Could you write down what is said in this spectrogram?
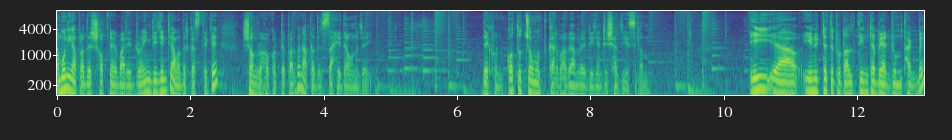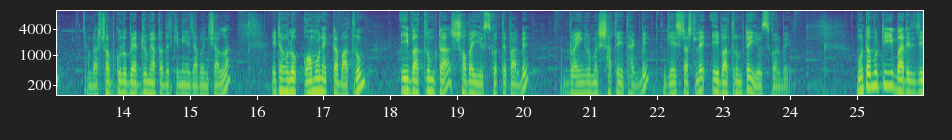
এমনই আপনাদের স্বপ্নের বাড়ির ড্রয়িং ডিজাইনটি আমাদের কাছ থেকে সংগ্রহ করতে পারবেন আপনাদের চাহিদা অনুযায়ী। দেখুন, কত চমৎকারভাবে আমরা এই ডিজাইনটি সাজিয়েছিলাম। এই ইউনিটটাতে টোটাল তিনটা বেডরুম থাকবে। আমরা সবগুলো বেডরুমে আপনাদেরকে নিয়ে যাব ইনশাল্লাহ এটা হলো কমন একটা বাথরুম এই বাথরুমটা সবাই ইউজ করতে পারবে। ড্রয়িং রুমের সাথেই থাকবে। গেস্ট আসলে এই বাথরুমটাই ইউজ করবে। মোটামুটি বাড়ির যে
